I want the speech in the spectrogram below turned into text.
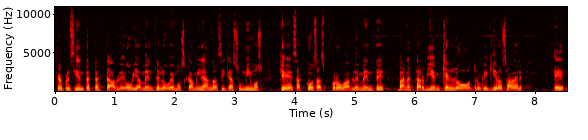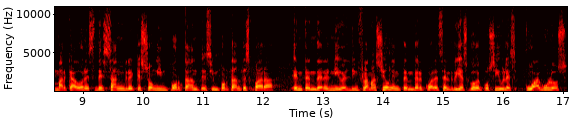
que el presidente está estable. Obviamente lo vemos caminando, así que asumimos que esas cosas probablemente van a estar bien. ¿Qué es lo otro que quiero saber? Eh, marcadores de sangre que son importantes, importantes para entender el nivel de inflamación, entender cuál es el riesgo de posibles coágulos,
